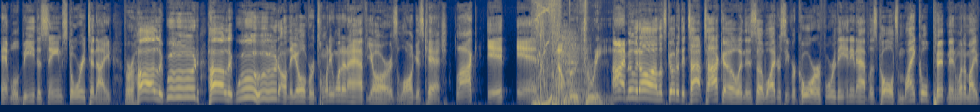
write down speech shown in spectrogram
And it will be the same story tonight for Hollywood, Hollywood on the over 21 and a half yards, longest catch. Lock it in. Number three. All right, moving on. Let's go to the top taco in this uh, wide receiver corps for the Indianapolis Colts. Michael Pittman, one of my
